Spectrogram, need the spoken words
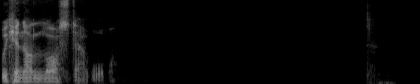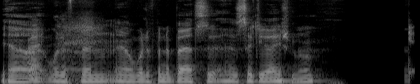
we cannot lost that war. Yeah, right? it would have been yeah, would have been a bad uh, situation, huh? If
